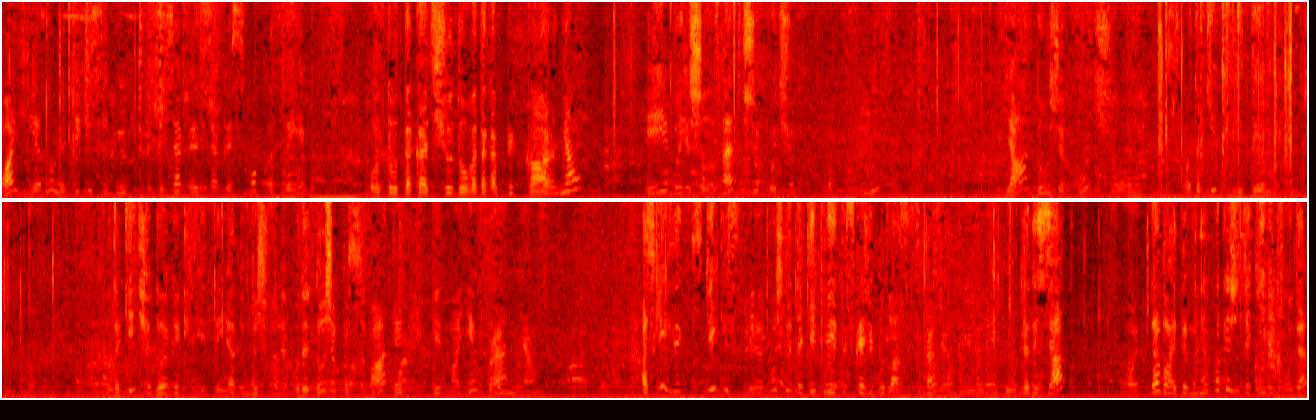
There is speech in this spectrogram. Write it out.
багет, ну не тільки собі, і всяке всяке смакоти. Отут така чудова така пікарня. І вирішила, знаєте, що хочу? Я дуже хочу отакі квіти. Такі чудові квіти. Я думаю, що вони будуть дуже пасувати під моє вбрання. А скільки, скільки е, коштують такі квіти? Скажіть, будь ласка, 50? Ой, давайте мені, покажіть, який він буде.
